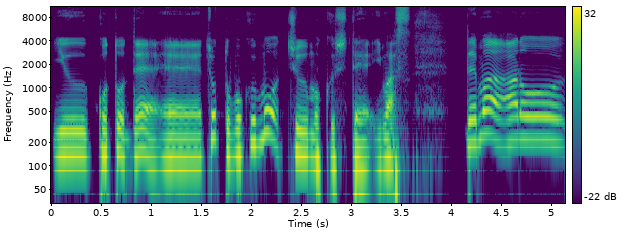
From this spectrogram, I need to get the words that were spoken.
いうことで、えーちょっと僕も注目しています。で、まあ、あの、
